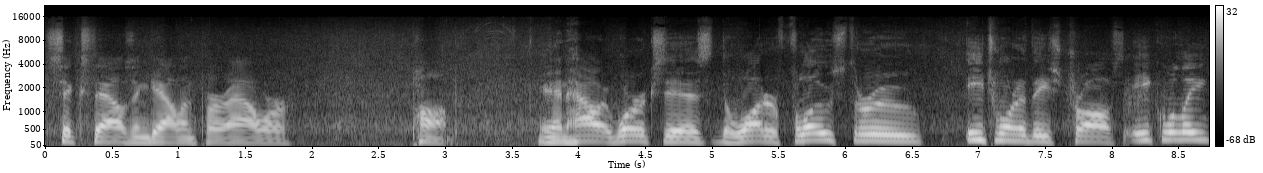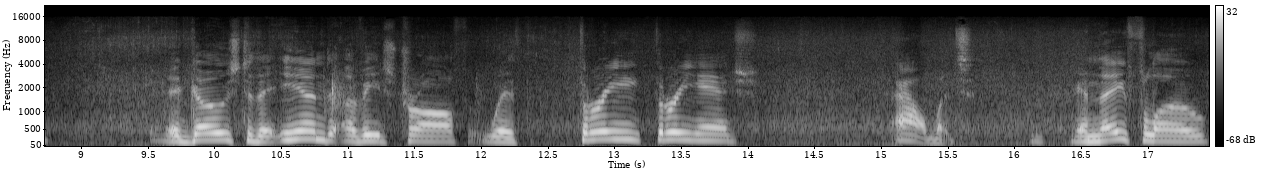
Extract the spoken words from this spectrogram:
6,000 gallon per hour pump. And how it works is the water flows through each one of these troughs equally. It goes to the end of each trough with three three inch outlets and they flow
